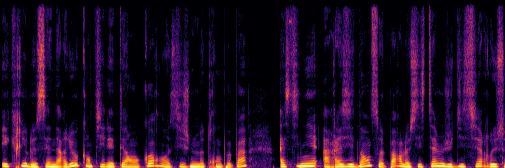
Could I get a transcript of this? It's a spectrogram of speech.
écrit le scénario quand il était encore, si je ne me trompe pas, assigné à résidence par le système judiciaire russe.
